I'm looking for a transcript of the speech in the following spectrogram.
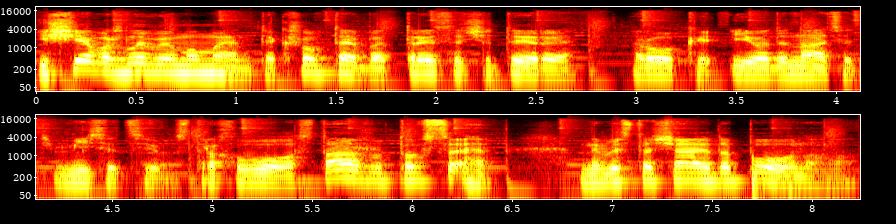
І ще важливий момент: якщо в тебе 34 роки і 11 місяців страхового стажу, то все не вистачає до повного.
